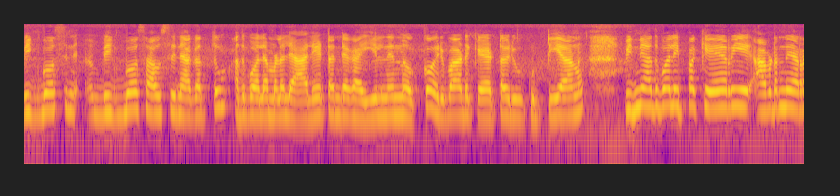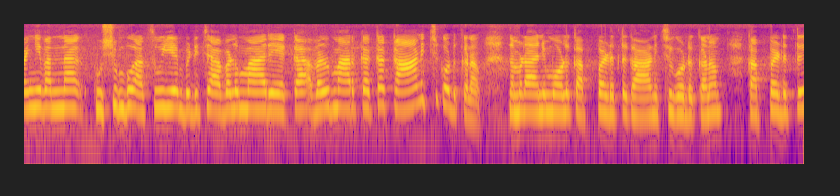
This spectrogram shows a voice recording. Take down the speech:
ബിഗ് ബോസിന് ബിഗ് ബോസ് ഹൗസിനകത്തും അതുപോലെ നമ്മളെ ലാലേട്ടന്റെ കയ്യിൽ നിന്നൊക്കെ ഒരുപാട് കേട്ട ഒരു കുട്ടിയാണ്. പിന്നെ അതുപോലെ ഇപ്പം കയറി അവിടെ നിന്ന് ഇറങ്ങി വന്ന കുശുമ്പ് അസൂയയും പിടിച്ച അവളുമാരെയൊക്കെ അവൾമാർക്കൊക്കെ കാണിച്ചു കൊടുക്കണം. നമ്മുടെ അനുമോൾ കപ്പെടുത്ത് കാണിച്ചു കൊടുക്കണം. കപ്പെടുത്ത്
